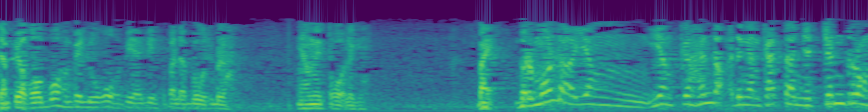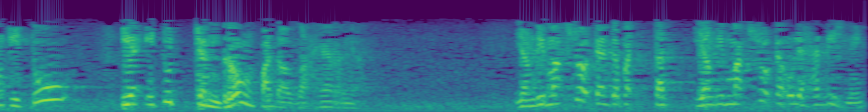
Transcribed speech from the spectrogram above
Sampai roboh sampai luruh habis-habis kepala bau sebelah. Yang ni teruk lagi. Baik. Bermula yang yang kehendak dengan katanya cenderung itu. Iaitu cenderung pada zahirnya. Yang dimaksudkan yang dimaksudkan oleh hadis ni.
